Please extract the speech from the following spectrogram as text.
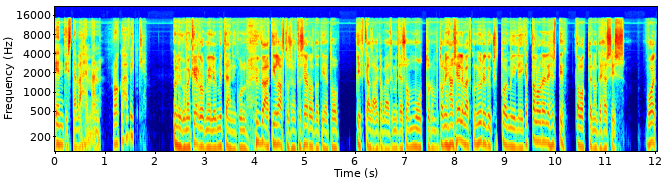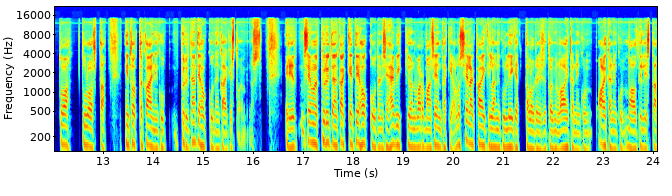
entistä vähemmän ruokahävikkiä? No niin kuin mä kerroin, meillä ei ole mitään niin kuin hyvää tilastosta seurantatietoa pitkältä aikaväliltä, miten se on muuttunut. Mutta on ihan selvää, että kun yritykset toimii liiketaloudellisesti, tavoitteena on tehdä siis voittoa, tulosta, niin totta kai niin kuin pyritään tehokkuuteen kaikessa toiminnassa. Eli semmoinen, että pyritään kaikkeen tehokkuuteen, niin se hävikki on varmaan sen takia ollut siellä kaikilla niin kuin liiketaloudellisilla toimilla aika, niin kuin, aika niin kuin maltillista.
